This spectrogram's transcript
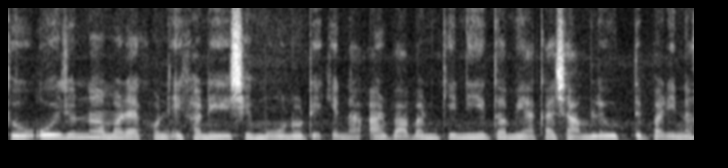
তো ওই জন্য আমার এখন এখানে এসে মনও টেকে না। আর বাবানকে নিয়ে তো আমি একা সামলে উঠতে পারি না।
